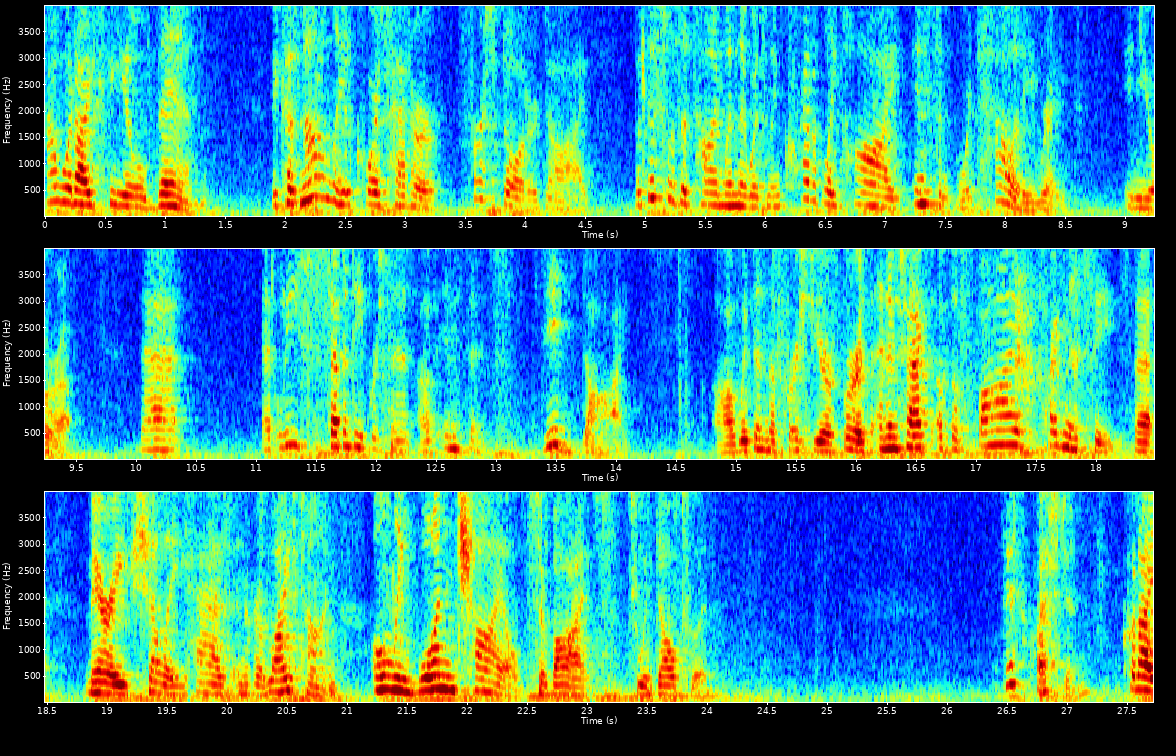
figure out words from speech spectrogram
How would I feel then? Because not only, of course, had her first daughter died, but this was a time when there was an incredibly high infant mortality rate in Europe that at least 70% of infants did die uh, within the first year of birth. And in fact, of the five pregnancies that Mary Shelley has in her lifetime, only one child survives to adulthood. Fifth question Could I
